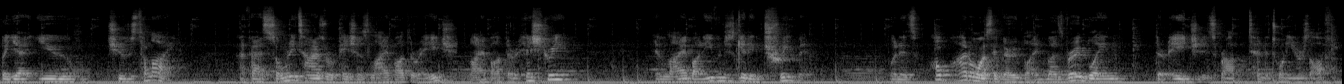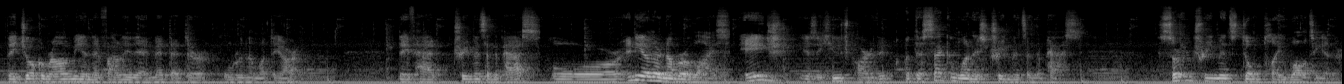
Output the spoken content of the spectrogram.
but yet you choose to lie. I've had so many times where patients lie about their age, lie about their history, and lie about even just getting treatment. When it's, oh, I don't want to say very blatant, but it's very blatant. Their age is about 10 to 20 years off. They joke around me and then finally they admit that they're older than what they are. They've had treatments in the past or any other number of lies. Age is a huge part of it, but the second one is treatments in the past. Certain treatments don't play well together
